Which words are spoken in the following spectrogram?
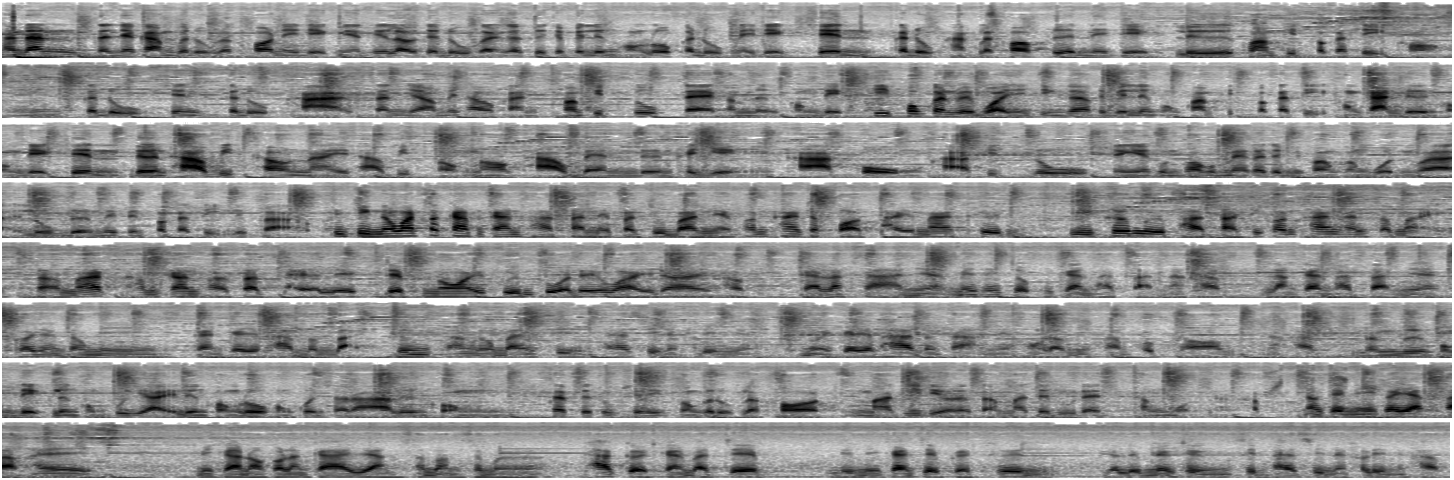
ทางด้านสัญญกรรมกระดูกและข้อในเด็กเนี่ยที่เราจะดูกันก็คือจะเป็นเรื่องของโรคกระดูกในเด็ก เช่น กระดูกหักและข้อเคลื่อนในเด็ก หรือความผิดปกติของกระดูก เช่น กระดูกขาสั้นยาวไม่เท่ากัน ความผิดรูปแต่กำเนิดของเด็ก ที่พบกันบ่อยๆจริงๆก็จะเป็นเรื่องของความผิดปกติของการเดินของเด็ก เช่น เดินเท้าบิดเข้าในเท้าบิดออกนอกเท้าแบนเดินขย่งขาโก่งขาผิดรูป อย่างเงี้ยคุณพ่อคุณแม่ก็จะมีความกังวลว่าลูกเดินไม่เป็นปกติหรือเปล่า จริงๆ นวัตกรรมการผ่าตัดในปัจจุบันเนี่ยค่อนข้างจะปลอดภัยมากขึ้น มีเครื่องมือผ่าตัดที่ค่อนข้างทันสมัย สามารถทำการผ่าตัดแผลเล็ก เจ็บน้อยฟื้นตัวได้ไวได้ครับ การรักษาเนี่ยไม่ใช่จบที่การผ่าตัดนะครับ หลังการผ่าตัดเนี่ยก็ยังต้องมีการกายภาพบำบัด ซึ่งทางโรงพยาบาลศรีแพทย์ศรีนครินทร์เนี่ยหน่วยกายภาพต่างๆเนี่ยของเรามีความครบพร้อมนะครับ ทั้งเรื่องของเด็กเรื่องของผู้ใหญ่เรื่องของโรคของคนชราเรื่องของแทบจะทุกชนิดของกระดูกและคอมาที่เดียวแล้วสามารถจะดูได้ทั้งหมดนะครับ นอกจากนี้ก็อยากฝากให้มีการออกกำลังกายอย่างสม่ำเสมอ ถ้าเกิดการบาดเจ็บหรือมีการเจ็บเกิดขึ้น อย่าลืมนึกถึงสินแพทย์ศรีนครินทร์นะครับ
